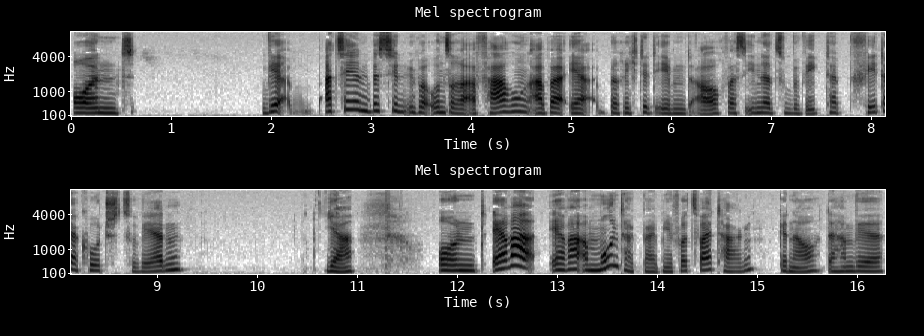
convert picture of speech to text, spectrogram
und wir erzählen ein bisschen über unsere Erfahrung, aber er berichtet eben auch, was ihn dazu bewegt hat, Vätercoach zu werden. Ja, und er war, er war am Montag bei mir vor zwei Tagen Genau, da haben wir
